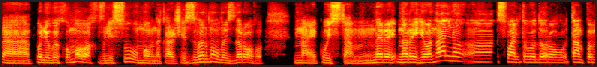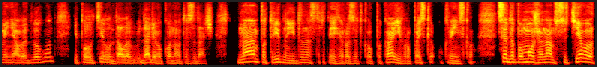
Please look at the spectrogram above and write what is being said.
е, польових умовах в лісу, умовно кажучи, звернули з дорогу на якусь там на регіональну е, асфальтову дорогу, там поміняли двигун і полетіли далі, далі виконувати задачі. Нам потрібна єдина стратегія розвитку ОПК європейського українського. Це допоможе нам суттєво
